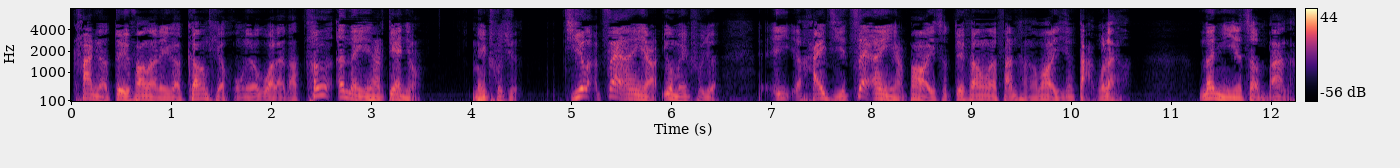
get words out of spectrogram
看着对方的这个钢铁洪流过来，他噌摁了一下电钮，没出去，急了再摁一下又没出去，还急再摁一下，不好意思，对方的反坦克炮已经打过来了，那你怎么办呢？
